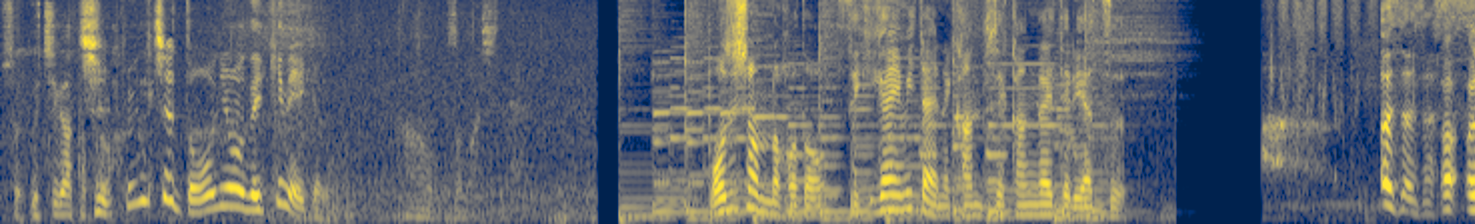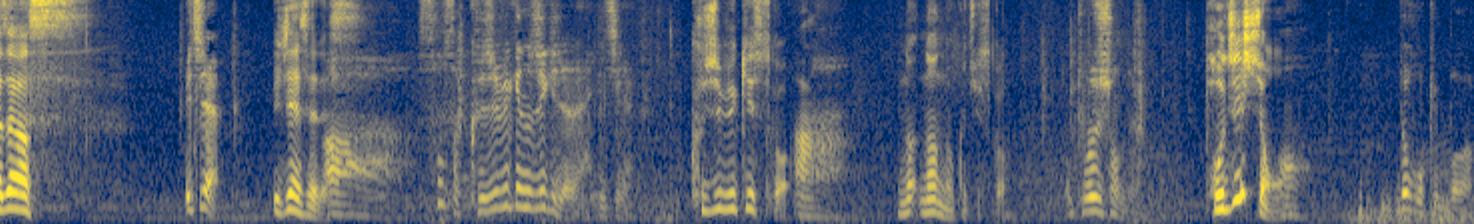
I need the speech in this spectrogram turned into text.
ちょ内側自わ。分じゃどうにもできねえけど頼むぞマジで。ポジションのことを席替えみたいな感じで考えてるやつあそうそうあおはようございます。1年。1年生です。ああそうそうくじ引きの時期じゃない？1年。くじ引きっすか？あな何のくじっすか？あポジションだよ。ポジション？あどこ希望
